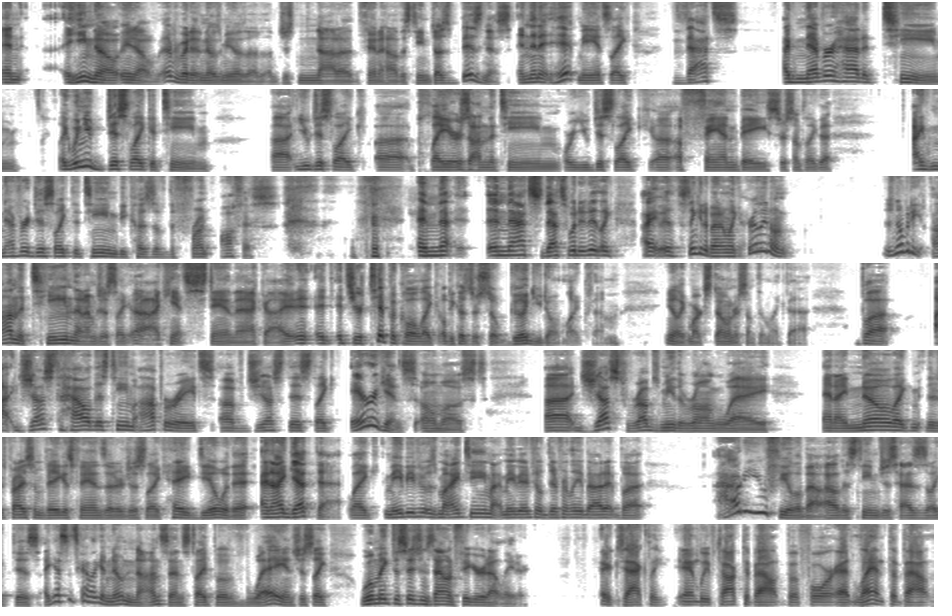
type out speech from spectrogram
and he know you know everybody that knows me knows I'm just not a fan of how this team does business. And then it hit me. It's like that's I've never had a team like when you dislike a team uh, you dislike uh, players on the team or you dislike uh, a fan base or something like that. I've never disliked the team because of the front office. and that and that's that's what it is. Like I was thinking about it, I'm like, I really don't there's nobody on the team that I'm just like, oh, I can't stand that guy. It, it, it's your typical like, oh, because they're so good, you don't like them, you know, like Mark Stone or something like that. But I, just how this team operates of just this like arrogance almost uh, just rubs me the wrong way. And I know like there's probably some Vegas fans that are just like, hey, deal with it. And I get that. Like maybe if it was my team, maybe I'd feel differently about it. But how do you feel about how this team just has like this? I guess it's kind of like a no nonsense type of way. And it's just like, we'll make decisions now and figure it out later. Exactly. And we've talked about before at length about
